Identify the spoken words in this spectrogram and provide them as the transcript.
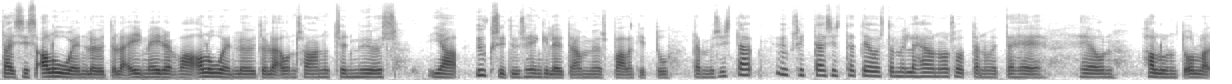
tai siis alueen löytölä, ei meidän vaan alueen löytölä on saanut sen myös. Ja yksityishenkilöitä on myös palkittu tämmöisistä yksittäisistä teoista, millä he on osoittanut, että he, he on halunnut olla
